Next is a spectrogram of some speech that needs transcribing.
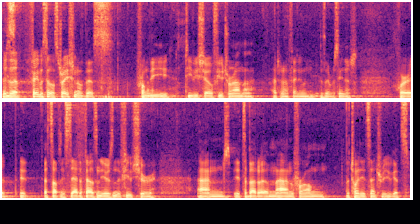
There's a famous illustration of this from the TV show Futurama. I don't know if anyone has ever seen it, where it, it, it's obviously set a thousand years in the future, and it's about a man from the 20th century who gets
